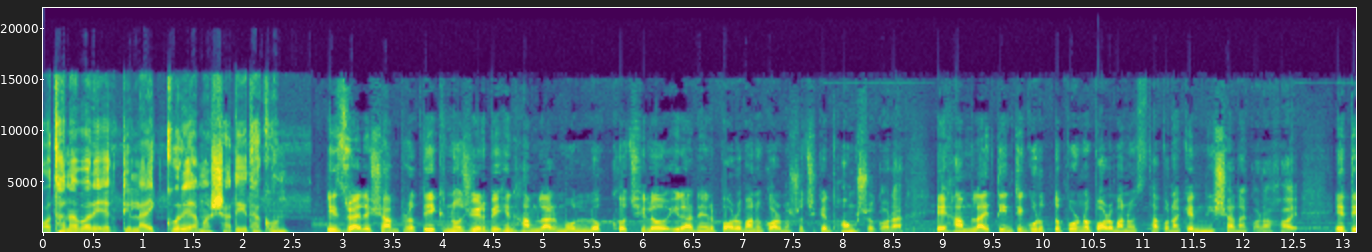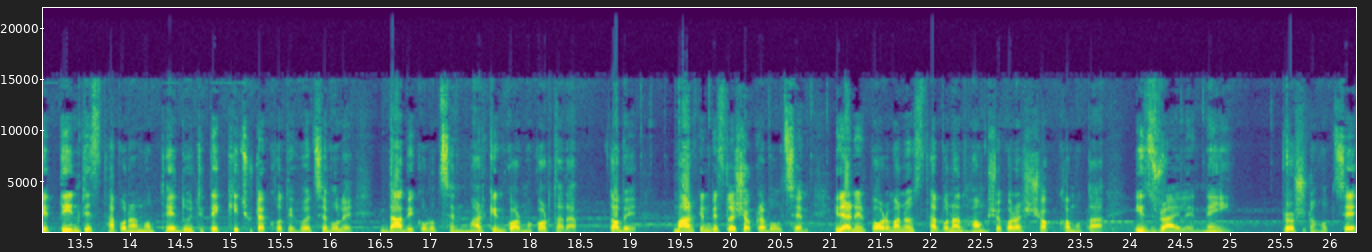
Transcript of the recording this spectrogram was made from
কথা না বাড়ে একটি লাইক করে আমার সাথেই থাকুন। ইসরায়েলের সাম্প্রতিক নজিরবিহীন হামলার মূল লক্ষ্য ছিল ইরানের পরমাণু কর্মসূচিকে ধ্বংস করা। এ হামলায় তিনটি গুরুত্বপূর্ণ পরমাণু স্থাপনাকে নিশানা করা হয়। এতে তিনটি স্থাপনার মধ্যে দুইটিতে কিছুটা ক্ষতি হয়েছে বলে দাবি করেছেন মার্কিন কর্মকর্তারা। তবে মার্কিন বিশ্লেষকরা বলছেন, ইরানের পরমাণু স্থাপনা ধ্বংস করার সক্ষমতা ইসরায়েলের নেই। প্রশ্ন হচ্ছে,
